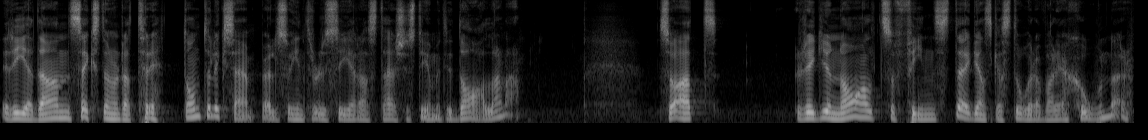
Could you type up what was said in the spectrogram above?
redan 1613 till exempel så introduceras det här systemet i Dalarna. Så att regionalt så finns det ganska stora variationer.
